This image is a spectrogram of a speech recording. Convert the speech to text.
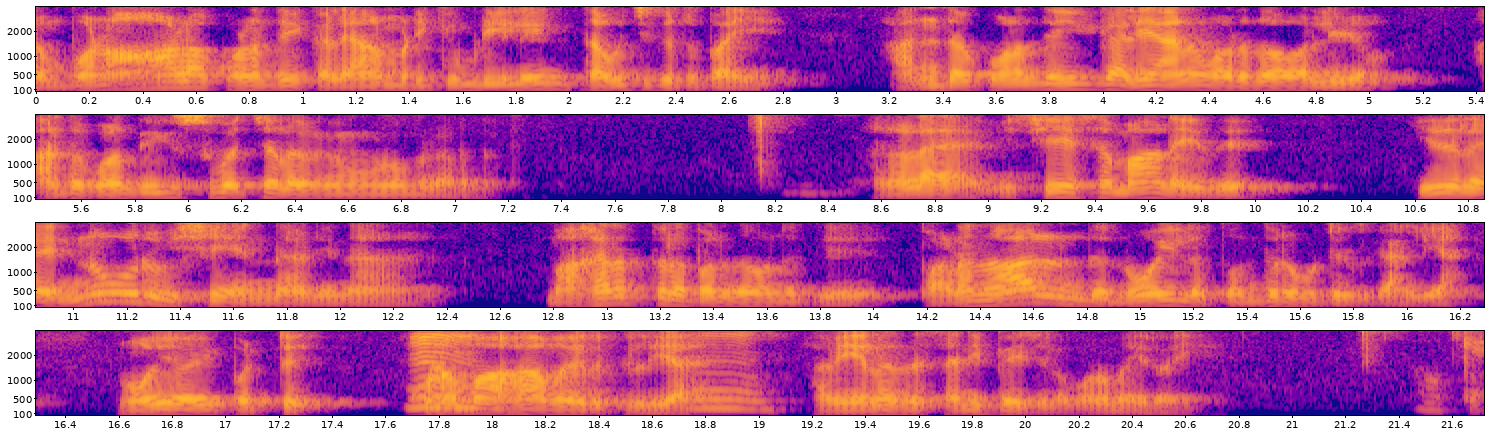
ரொம்ப நாளாக குழந்தைக்கு கல்யாணம் முடிக்க முடியலேன்னு தவிச்சுக்கிட்டு இருப்பாங்க. அந்த குழந்தைக்கு கல்யாணம் வருதோ இல்லையோ அந்த குழந்தைக்கு சுப செலவு மூலமாக நடந்தது. அதனால் விசேஷமான இது. இதில் இன்னொரு விஷயம் என்ன அப்படின்னா மகரத்தில் பிறந்தவனுக்கு பல நாள் இந்த நோயில் தொந்தரவுட்டு இருக்கான் இல்லையா? நோய்வாய்ப்பட்டு குணமாகாமல் இருக்கு இல்லையா? அவங்க எல்லாம் இந்த சனி பேச்சில் குணமாயிருவாங்க. ஓகே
